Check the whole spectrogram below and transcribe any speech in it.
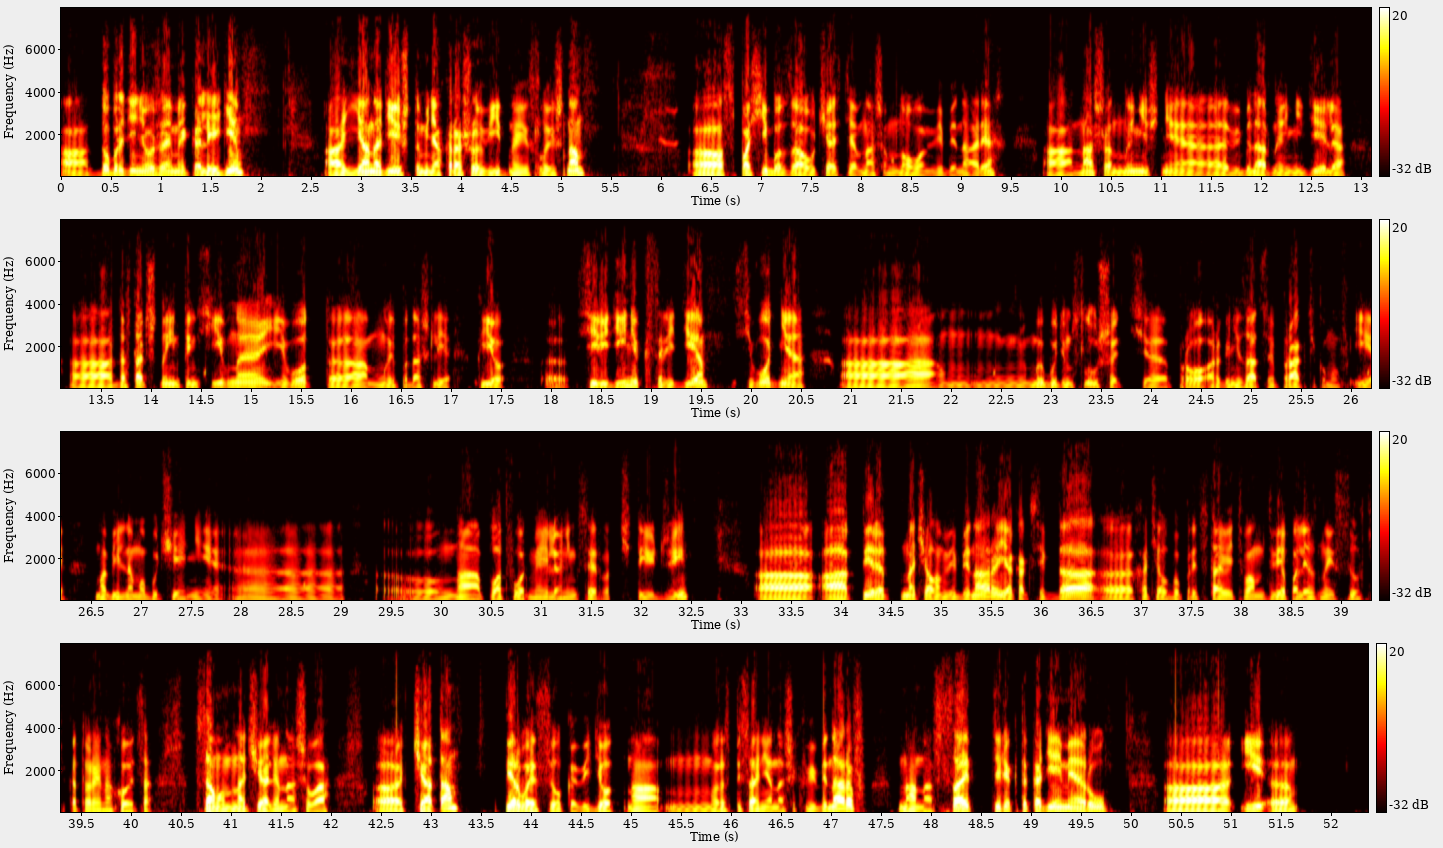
А, добрый день, уважаемые коллеги. А, я надеюсь, что меня хорошо видно и слышно. А, спасибо за участие в нашем новом вебинаре. Наша нынешняя э, вебинарная неделя достаточно интенсивная, и вот э, мы подошли к ее Э, середине, к среде. Сегодня а, мы будем слушать э, про организацию практикумов и мобильном обучении э, на платформе e-learning server 4G. А, а перед началом вебинара я, как всегда, хотел бы представить вам две полезные ссылки, которые находятся в самом начале нашего чата. Первая ссылка ведет на расписание наших вебинаров, на наш сайт директакадемия.ру. А, и э,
